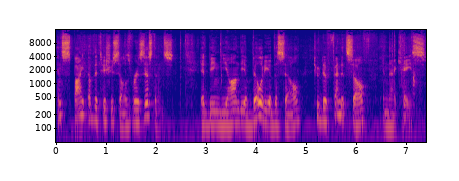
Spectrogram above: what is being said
in spite of the tissue cell's resistance, it being beyond the ability of the cell to defend itself in that case.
